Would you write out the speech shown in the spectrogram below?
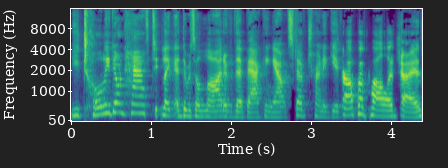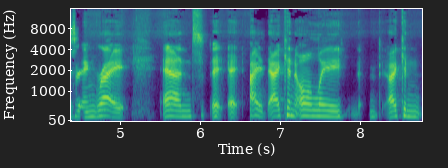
you totally don't have to like there was a lot of the backing out stuff trying to give stop apologizing right. And I, I can only i can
